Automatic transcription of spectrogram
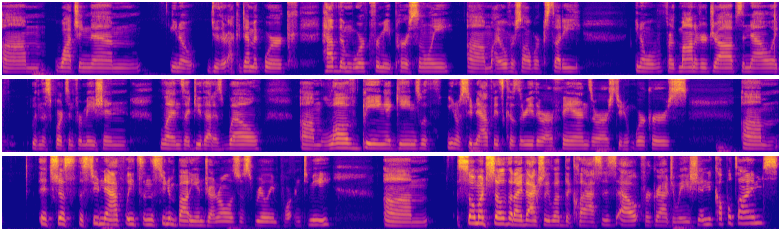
um, watching them, you know, do their academic work, have them work for me personally. Um, I oversaw work study, you know, for monitor jobs, and now like in the sports information lens, I do that as well. Um, love being at games with you know student athletes because they're either our fans or our student workers. Um, it's just the student athletes and the student body in general is just really important to me. Um, so much so that I've actually led the classes out for graduation a couple times,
